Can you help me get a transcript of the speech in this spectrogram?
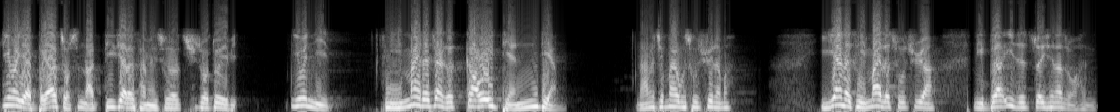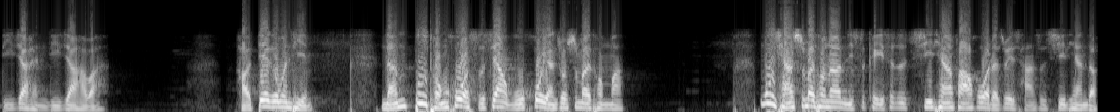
另外也不要总是拿低价的产品去做去做对比，因为你你卖的价格高一点点，难道就卖不出去了吗？一样的可以卖得出去啊。你不要一直追求那种很低价、很低价，好吧？好，第二个问题，能不同货实现无货源做速卖通吗？目前速卖通呢，你是可以设置七天发货的，最长是七天的。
